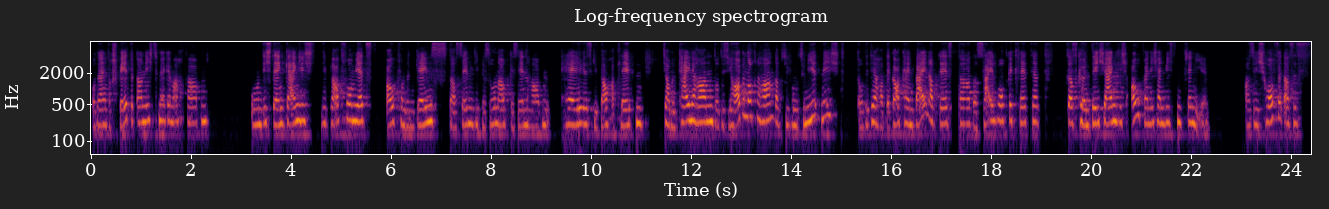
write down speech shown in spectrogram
oder einfach später dann nichts mehr gemacht haben. Und ich denke eigentlich, die Plattform jetzt auch von den Games, dass eben die Personen auch gesehen haben, hey, es gibt auch Athleten, die haben keine Hand oder sie haben noch eine Hand, aber sie funktioniert nicht. Oder der hatte gar kein Bein, aber der ist da das Seil hochgeklettert. Das könnte ich eigentlich auch, wenn ich ein bisschen trainiere. Also ich hoffe, dass es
